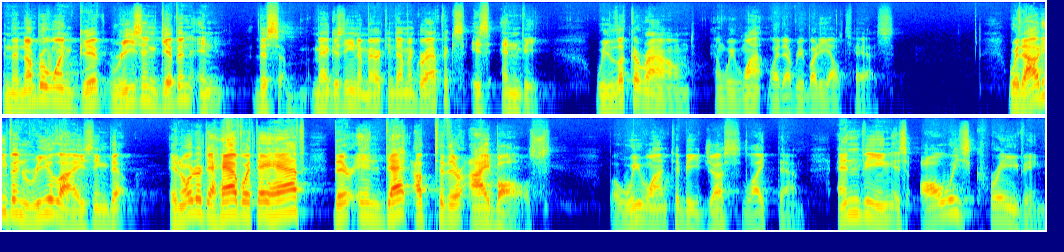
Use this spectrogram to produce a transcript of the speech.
And the number one give, reason given in this magazine, American Demographics, is envy. We look around and we want what everybody else has. Without even realizing that in order to have what they have, they're in debt up to their eyeballs. But we want to be just like them. Envying is always craving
